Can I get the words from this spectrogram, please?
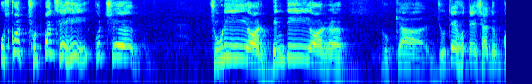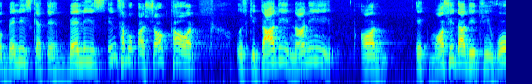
उसको छुटपन से ही कुछ चूड़ी और बिंदी और, वो क्या जूते होते हैं शायद उनको, बेलीज कहते हैं, बेलीज, इन सबों का शौक था और उसकी दादी नानी और एक मौसी दादी थी वो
